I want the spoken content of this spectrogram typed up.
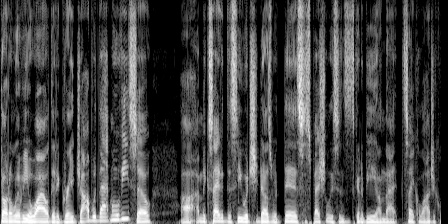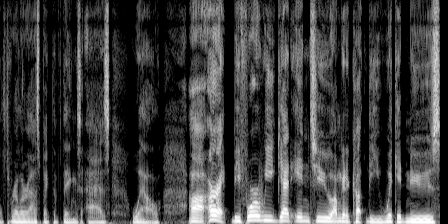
thought Olivia Wilde did a great job with that movie. So, uh, I'm excited to see what she does with this, especially since it's going to be on that psychological thriller aspect of things as well. Uh, all right, before we get into, I'm going to cut the Wicked news.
